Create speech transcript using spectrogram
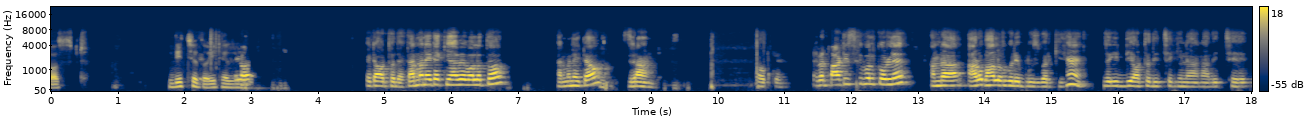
লস্ট দিচ্ছে তো ইট হ্যাজ বিন এটা- অর্থ দেয়। তার মানে এটা কি হবে বলতো? তার মানে এটাও জিরান্ড ওকে। এবার পার্টিসিপল করলে আমরা আরও ভালো করে বুঝব আর কি হ্যাঁ? যে ইট দিয়ে অর্থ দিচ্ছে কিনা না দিচ্ছে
